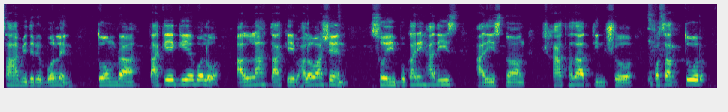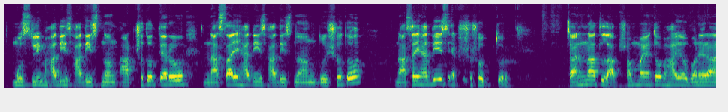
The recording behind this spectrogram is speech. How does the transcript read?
সাহাবিদের বললেন, তোমরা তাকে গিয়ে বলো, আল্লাহ তাকে ভালোবাসেন। সহি বুখারি হাদিস হাদিস নং সাত হাজার তিনশো পঁচাত্তর। মুসলিম হাদিস হাদিস নং আটশত তেরো, নাসাই হাদিস হাদিস নং দুইশত, নাসাই হাদিস একশো সত্তর। জান্নাত লাভ। সম্মানিত ভাই ও বোনেরা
